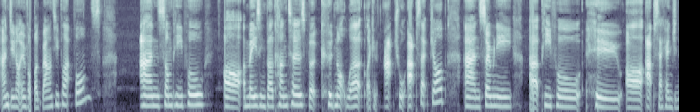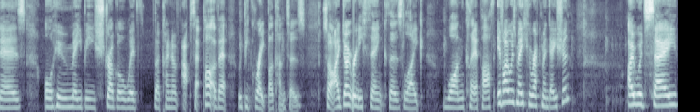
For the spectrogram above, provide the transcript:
and do not involve bug bounty platforms. And some people are amazing bug hunters but could not work like an actual AppSec job. And so many uh, people who are AppSec engineers or who maybe struggle with the kind of AppSec part of it would be great bug hunters. So I don't really think there's like one clear path. If I was making a recommendation, I would say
